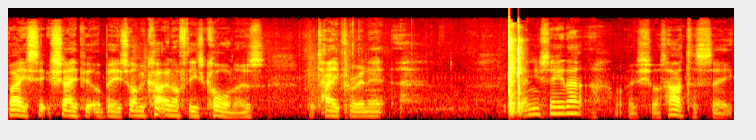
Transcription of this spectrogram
basic shape it'll be. So I'll be cutting off these corners, the taper in it. Can you see that? Not really sure. It's hard to see.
